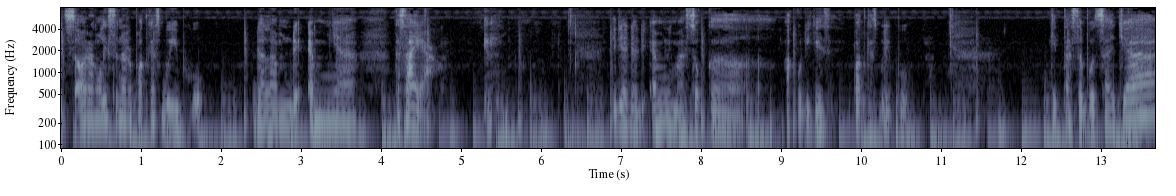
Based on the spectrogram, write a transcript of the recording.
seorang listener podcast Bu Ibu dalam DM-nya ke saya. Jadi ada DM nih masuk ke akun IG podcast Bu Ibu. Kita sebut saja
